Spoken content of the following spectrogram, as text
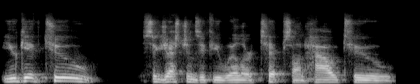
You give two suggestions, if you will, or tips on how to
